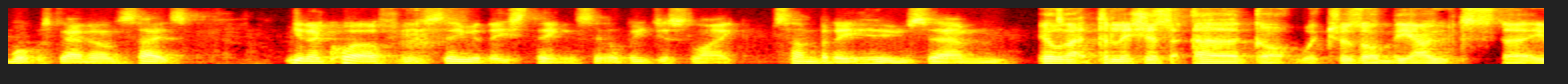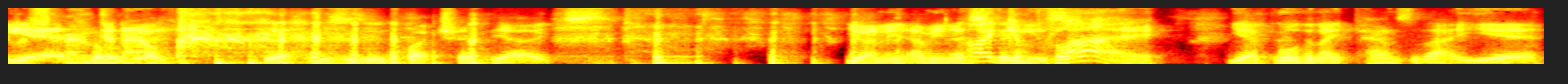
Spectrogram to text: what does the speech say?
what was going on. So it's you know quite often you see with these things it'll be just like somebody who's um All that delicious ergot which was on the oats that he was Yeah, handing probably. out. yeah this is quite trippy oats. You only I mean I can is, fly. You have more than eight pounds of that a year,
